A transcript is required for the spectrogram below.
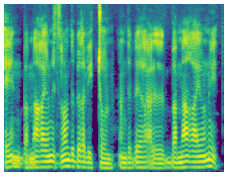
אין במה רעיונית. אני לא מדבר על עיתון, אני מדבר על במה רעיונית.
